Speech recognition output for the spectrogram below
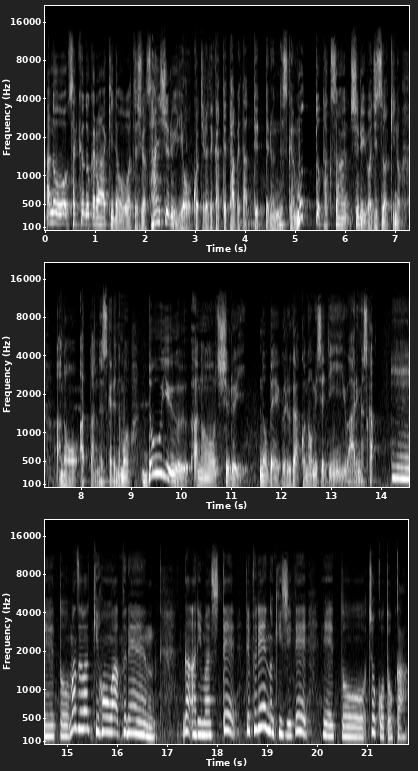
あの先ほどから昨日私は3種類をこちらで買って食べたって言ってるんですけどもっとたくさん種類は実は昨日あのあったんですけれどもどういうあの種類のベーグルがこのお店にはありますか？えーとまずは基本はプレーンがありましてでプレーンの生地で、えーと、チョコとか、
